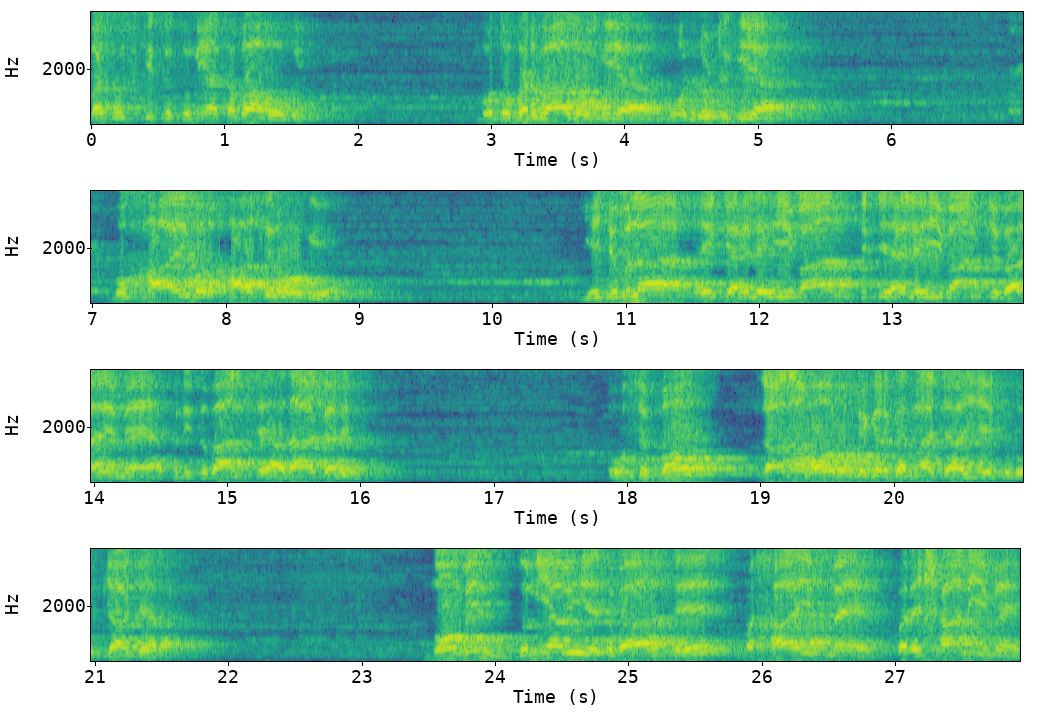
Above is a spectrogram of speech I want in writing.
بس اس کی تو دنیا تباہ ہو گئی، وہ تو برباد ہو گیا، وہ لٹ گیا، وہ خائب اور خاصر ہو گیا۔ یہ جملہ ایک اہل ایمان، کسی اہل ایمان کے بارے میں اپنی زبان سے ادا کرے تو اسے بہت زیادہ غور و فکر کرنا چاہیے کہ وہ کیا کہہ رہا ہے۔ مومن دنیاوی اعتبار سے مصائب میں، پریشانی میں،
